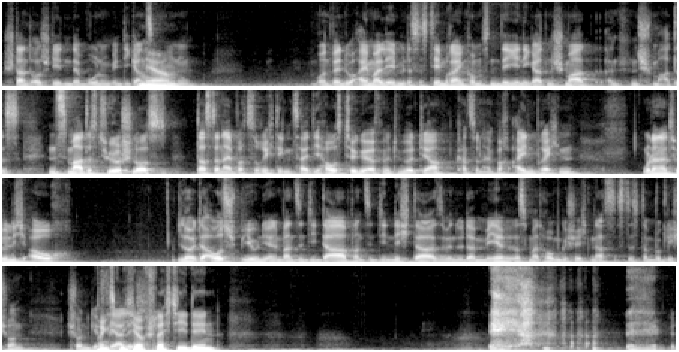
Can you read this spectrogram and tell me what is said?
Standort steht in der Wohnung, in die ganze Ja. Wohnung. Und wenn du einmal eben in das System reinkommst und derjenige hat ein, smart, ein smartes, ein smartes Türschloss, dass dann einfach zur richtigen Zeit die Haustür geöffnet wird, ja, kannst du dann einfach einbrechen. Oder natürlich auch Leute ausspionieren, wann sind die da, wann sind die nicht da. Also wenn du da mehrere Smart Home Geschichten hast, ist das dann wirklich schon, schon Bringst gefährlich. mich auf schlechte Ideen. Willst du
